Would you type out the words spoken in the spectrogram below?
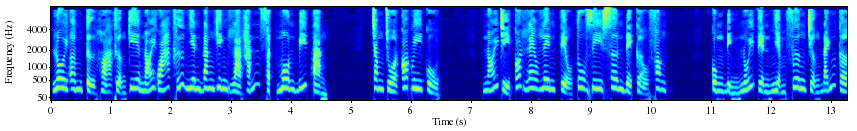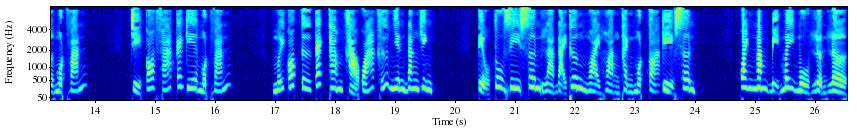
Lôi âm tự hòa thượng kia nói quá khứ nhiên đăng kinh là hắn Phật môn bí tàng. Trong chùa có quy củ. Nói chỉ có leo lên tiểu tu di sơn để cửu phong. Cùng đỉnh núi tiền nhiệm phương trưởng đánh cờ một ván. Chỉ có phá cái kia một ván. Mới có tư cách tham khảo quá khứ nhiên đăng kinh. Tiểu tu di sơn là đại thương ngoài hoàng thành một tòa kỳ sơn. Quanh năm bị mây mù lượn lờ.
